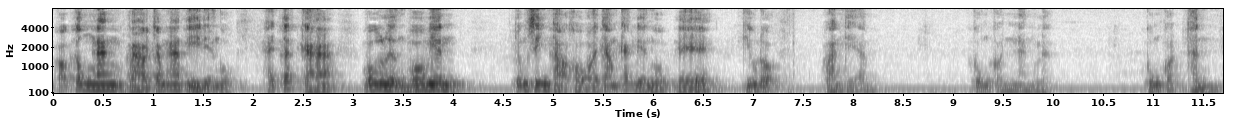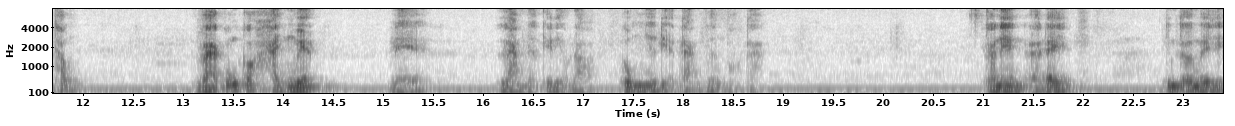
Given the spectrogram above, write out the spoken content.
Có công năng vào trong a tỳ địa ngục, hay tất cả vô lượng vô biên chúng sinh thọ khổ ở trong các địa ngục để cứu độ. Quán thế âm cũng có năng lực, cũng có thần thông và cũng có hạnh nguyện để làm được cái điều đó cũng như địa tạng vương bồ tát. Cho nên ở đây, chúng tôi mới gì?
